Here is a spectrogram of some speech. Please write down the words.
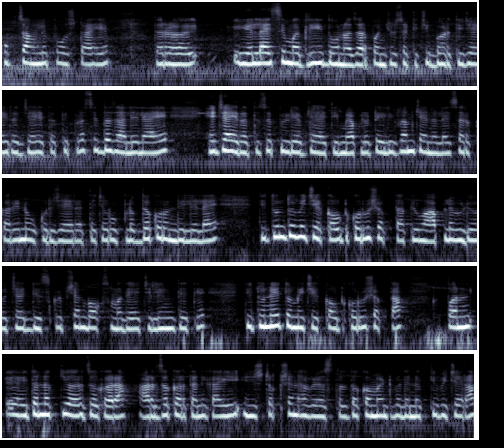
खूप चांगली पोस्ट आहे. तर एल आय सीमधली दोन हजार पंचवीससाठीची भरती जाहिरात जी आहे तर ती प्रसिद्ध झालेली आहे. हे जाहिरातीचं पी डी एफ जे आहे ते मी आपलं टेलिग्राम चॅनल आहे सरकारी नोकरी जाहिरात त्याच्यावर उपलब्ध करून दिलेलं आहे. तिथून तुम्ही चेकआउट करू शकता किंवा आपल्या व्हिडिओच्या डिस्क्रिप्शन बॉक्समध्ये याची लिंक देते. तिथूनही तुम्ही चेकआउट करू शकता. पण इथं नक्की अर्ज करा. अर्ज करताना काही इन्स्ट्रक्शन हवे असतील तर कमेंटमध्ये नक्की विचारा.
